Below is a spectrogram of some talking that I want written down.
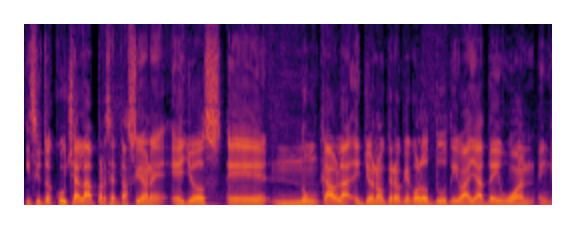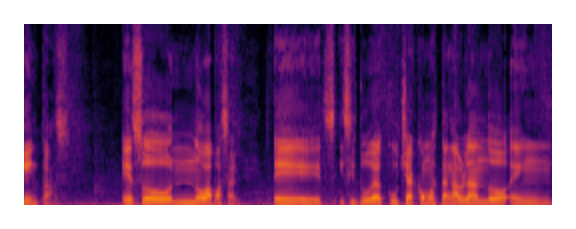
Y si tú escuchas las presentaciones, ellos nunca hablan. Yo no creo que Call of Duty vaya day one en Game Pass. Eso no va a pasar. y si tú escuchas cómo están hablando en.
